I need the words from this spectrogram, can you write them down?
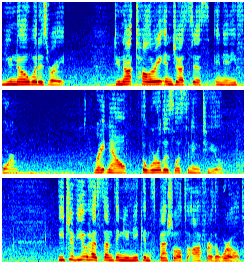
You know what is right. Do not tolerate injustice in any form. Right now, the world is listening to you. Each of you has something unique and special to offer the world.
